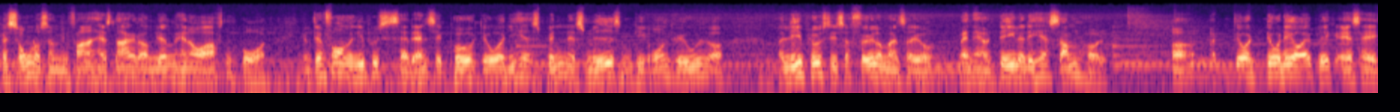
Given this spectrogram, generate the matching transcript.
personer, som min far havde snakket om hjemme hen over aftensbordet, jamen dem får man lige pludselig sat ansigt på. Det var de her spændende smede, som gik rundt herude, og, og lige pludselig så føler man sig jo, man er jo en del af det her sammenhold. Og, og det, var, det var det øjeblik, at jeg sagde,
